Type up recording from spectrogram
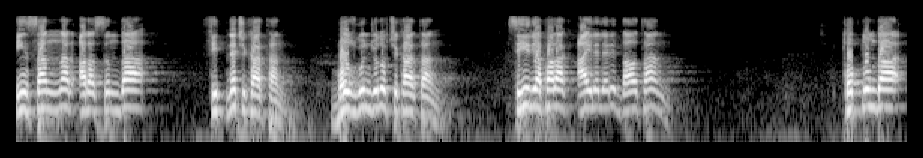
insanlar arasında fitne çıkartan, bozgunculuk çıkartan, sihir yaparak aileleri dağıtan, toplumda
